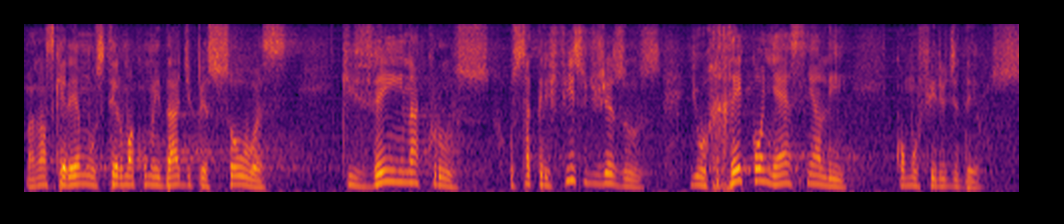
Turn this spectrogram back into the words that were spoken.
Mas nós queremos ter uma comunidade de pessoas que veem na cruz o sacrifício de Jesus e o reconhecem ali como filho de Deus,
